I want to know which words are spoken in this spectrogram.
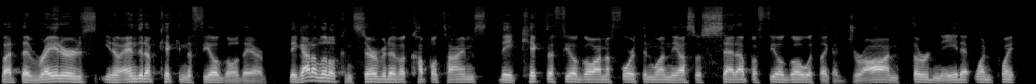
but the Raiders, you know, ended up kicking the field goal there. They got a little conservative a couple times. They kicked a field goal on a fourth and one. They also set up a field goal with like a draw on third and eight at one point.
